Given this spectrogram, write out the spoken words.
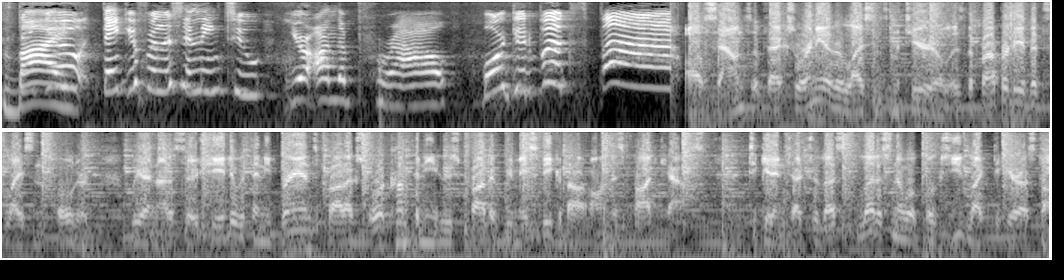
Bye. Thank you, thank you for listening to You're on the Prowl. More good books. Bye. All sounds, effects, or any other licensed material is the property of its license holder. We are not associated with any brands, products, or company whose product we may speak about on this podcast. Get in touch with us, let us know what books you'd like to hear us talk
